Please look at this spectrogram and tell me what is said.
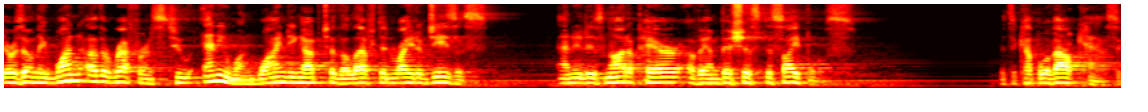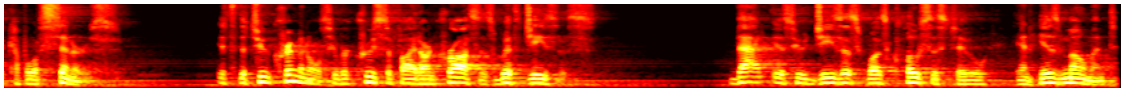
there is only one other reference to anyone winding up to the left and right of Jesus, and it is not a pair of ambitious disciples. It's a couple of outcasts, a couple of sinners. It's the two criminals who were crucified on crosses with Jesus. That is who Jesus was closest to in his moment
